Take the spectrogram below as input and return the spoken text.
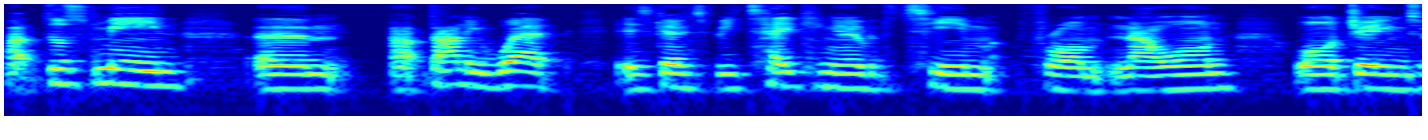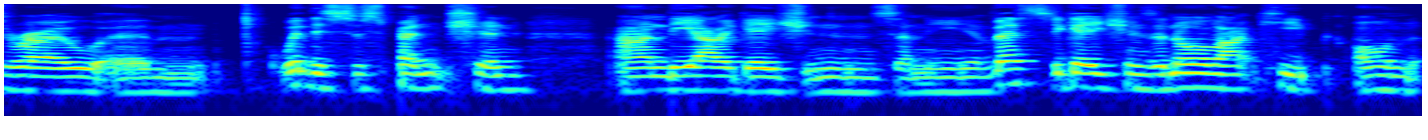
That does mean um, that Danny Webb is going to be taking over the team from now on, while James Rowe, um, with his suspension and the allegations and the investigations and all that keep on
